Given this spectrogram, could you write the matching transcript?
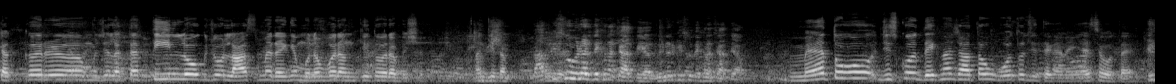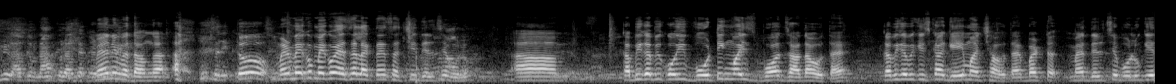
टक्कर मुझे लगता है तीन लोग जो लास्ट में रहेंगे मुनव्वर अंकित और अभिषेक। अंकिता। तो आप किसको विनर देखना चाहते हैं? विनर किसको देखना चाहते हैं आप? मैं तो जिसको देखना चाहता हूँ वो तो जीतेगा नहीं ऐसे होता है। मैं नहीं बताऊँगा। तो मैं मेरे को मेरे को ऐसा लगता है सच्ची दिल से बोलो कभी कभी कोई वोटिंग वाइज बहुत ज़्यादा होता है कभी कभी किसका गेम अच्छा होता है बट मैं दिल से बोलूँ कि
